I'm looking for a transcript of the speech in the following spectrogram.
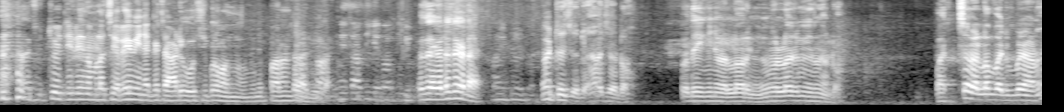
വെച്ചിട്ട് വയ്ക്കും നമ്മളെ ചെറിയ മീനൊക്കെ ചാടി ഓസി കൂടെ വന്നു. പിന്നെ പറഞ്ഞിട്ട് കാര്യമില്ല. ചേക്കട്ടെ ചേക്കട്ടെ വെച്ചോട്ടെ. ആ ചേട്ടോ അത് ഇങ്ങനെ വെള്ളം ഇറങ്ങി. വെള്ളം ഇറങ്ങി ഇരുന്നുണ്ടോ പച്ച വെള്ളം വരുമ്പോഴാണ്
